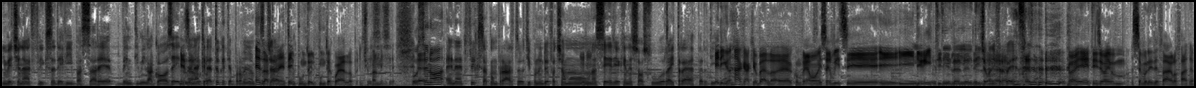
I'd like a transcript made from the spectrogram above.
Invece Netflix devi passare 20.000 cose e non Esatto. è neanche detto che ti approvino il Esattamente, il punto, il punto è quello principalmente. sì. O Eh, se no è Netflix a comprartelo. Tipo, noi due facciamo una serie che ne so su Rai 3 per dire. E dicono, ah cacchio, bello, eh, compriamo i servizi, i, i I- diritti di- del- di- del- di giovani eh, frequenze. Esatto. Compriamo i diritti di giovani, se volete farlo, fatelo.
